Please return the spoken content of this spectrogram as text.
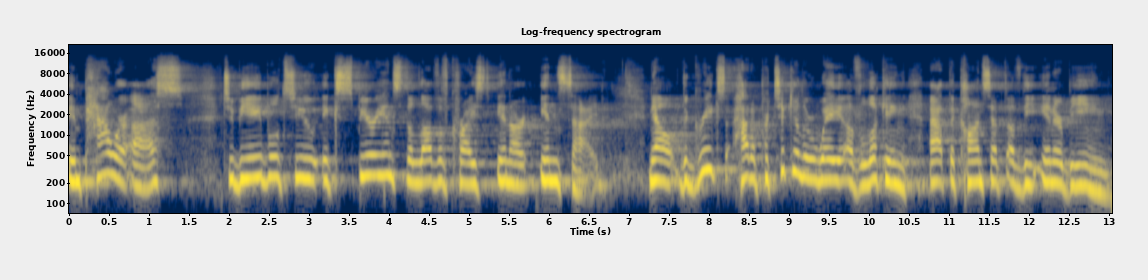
empower us to be able to experience the love of Christ in our inside. Now, the Greeks had a particular way of looking at the concept of the inner being.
